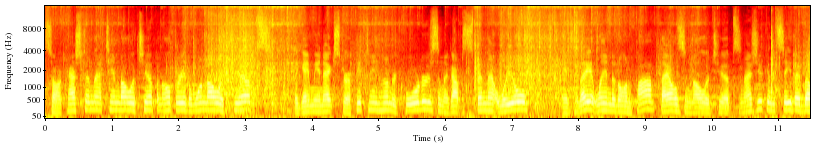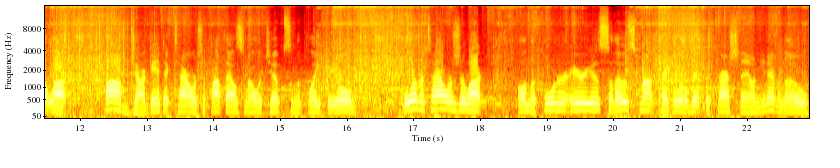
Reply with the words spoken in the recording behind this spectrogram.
So I cashed in that $10 chip and all three of the $1 chips. They gave me an extra 1,500 quarters, and I got to spin that wheel. And today it landed on $5,000 chips. And as you can see, they built like five gigantic towers of $5,000 chips in the playfield. Four of the towers are like on the corner areas, so those might take a little bit to crash down. You never know.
